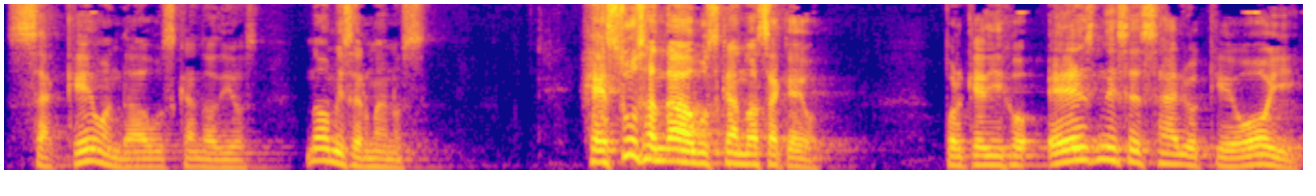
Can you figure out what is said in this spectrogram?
Saqueo andaba buscando a Dios. No, mis hermanos. Jesús andaba buscando a Saqueo. Porque dijo, es necesario que hoy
